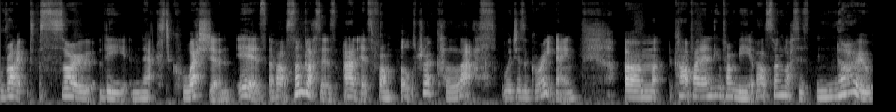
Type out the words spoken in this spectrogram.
Right, so the next question is about sunglasses and it's from Ultra Class, which is a great name. Um, can't find anything from me about sunglasses. No,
